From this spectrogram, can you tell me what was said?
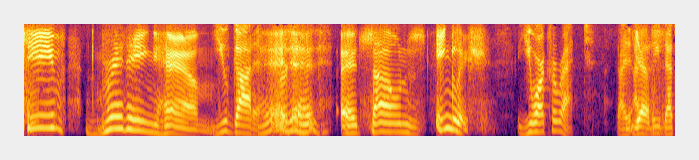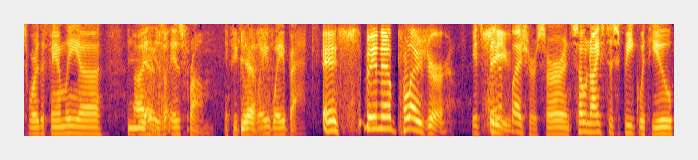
Steve Brittingham. you got it. It, it, it sounds English. You are correct. I, I believe that's where the family uh, uh, Yes. is is from. If you go Yes. way way back, It's been a pleasure. it's been a pleasure, sir, and so nice to speak with you.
